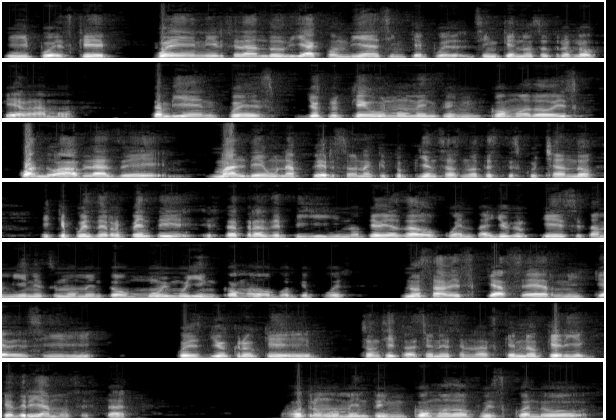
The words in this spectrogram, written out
y pues que pueden irse dando día con día sin que, sin que nosotros lo queramos. También pues yo creo que un momento incómodo es cuando hablas de mal de una persona que tú piensas no te está escuchando y que pues de repente está atrás de ti y no te habías dado cuenta. Yo creo que ese también es un momento muy muy incómodo porque pues no sabes qué hacer ni qué decir y pues yo creo que son situaciones en las que no querríamos estar. Otro momento incómodo pues cuando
